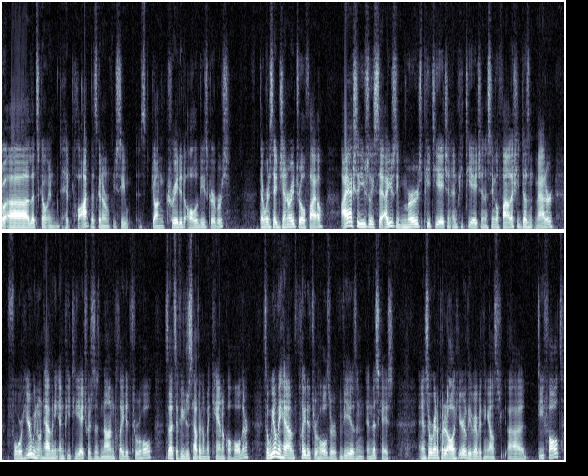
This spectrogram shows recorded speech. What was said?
uh, let's go and hit plot. That's going to, you see, it's gone created all of these Gerbers. Then we're going to say generate drill file. I actually usually say, I usually merge PTH and NPTH in a single file. It actually doesn't matter for here. We don't have any NPTH, which is non-plated through hole. So that's if you just have like a mechanical hole there. So we only have plated through holes, or vias in, in this case. And so we're going to put it all here, leave everything else uh, default,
